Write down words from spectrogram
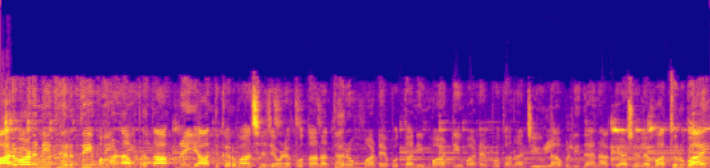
મારવાડની ધરતી મહારાણા પ્રતાપને યાદ કરવા છે. જેમણે પોતાના ધર્મ માટે, પોતાની માટી માટે, પોતાના જીવલા બલિદાન આપ્યા છે. એટલે માથુરભાઈ?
